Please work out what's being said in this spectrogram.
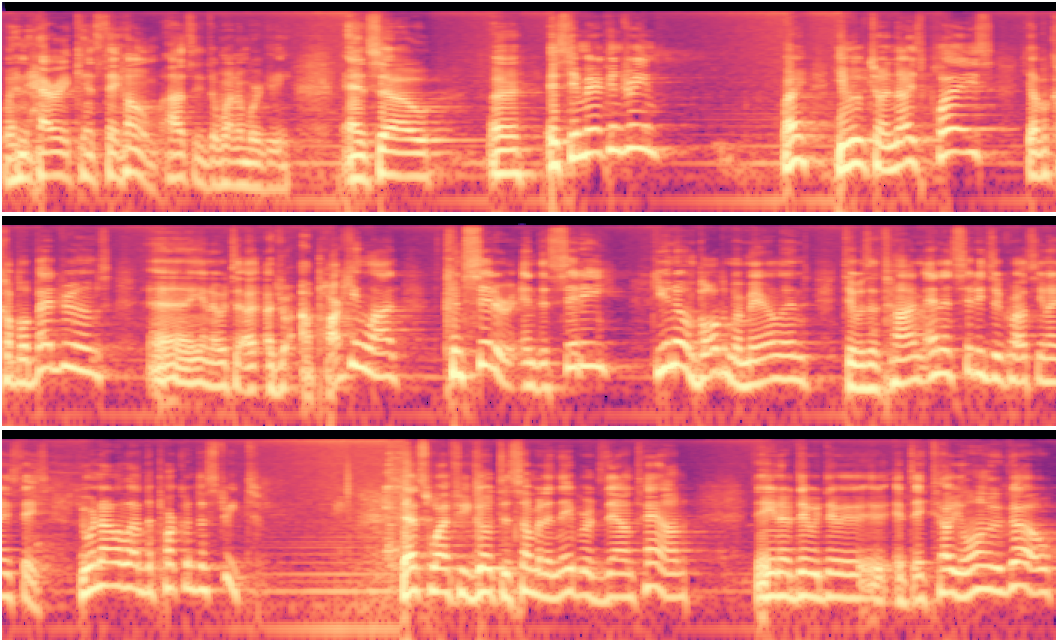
when Harriet can stay home. Ozzie's the one I'm working. And so uh, it's the American dream right? You move to a nice place, you have a couple of bedrooms, uh, you know, a, a, a, parking lot. Consider in the city, you know in Baltimore, Maryland, there was a time, and in cities across the United States, you were not allowed to park on the street. That's why if you go to some of the neighborhoods downtown, they, you know, they, they, if they tell you long ago,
